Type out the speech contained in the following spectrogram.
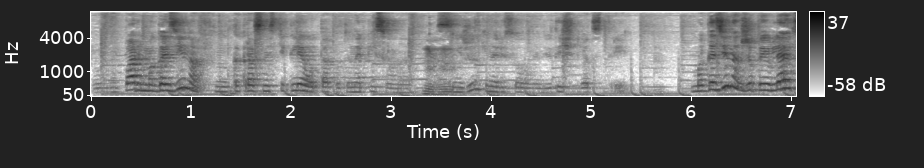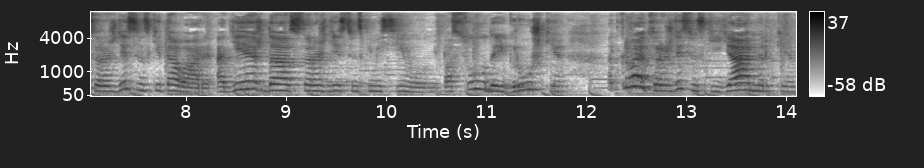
В паре магазинов как раз на стекле вот так вот и написано угу. «Снежинки нарисованы 2023». В магазинах же появляются рождественские товары, одежда с рождественскими символами, посуда, игрушки. Открываются рождественские ярмарки.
